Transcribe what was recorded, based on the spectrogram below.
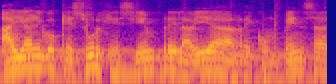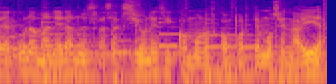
hay algo que surge, siempre la vida recompensa de alguna manera nuestras acciones y cómo nos comportemos en la vida.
